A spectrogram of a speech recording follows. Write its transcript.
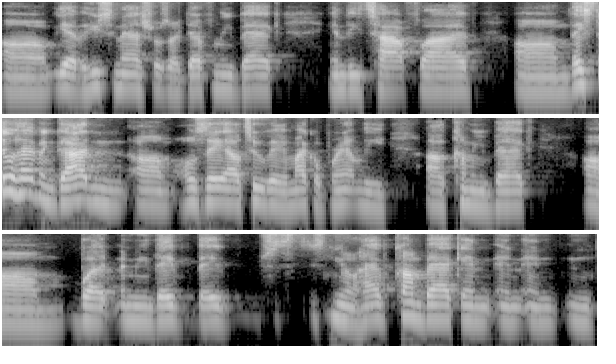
Um, yeah, the Houston Astros are definitely back in the top five. Um, they still haven't gotten um, Jose Altuve and Michael Brantley uh, coming back, um, but I mean they they you know have come back and and and,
